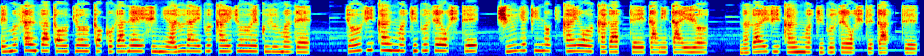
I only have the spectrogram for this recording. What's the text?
M さんが東京都小金井市にあるライブ会場へ来るまで、長時間待ち伏せをして、襲撃の機会を伺っていたみたいよ。長い時間待ち伏せをしてたって、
